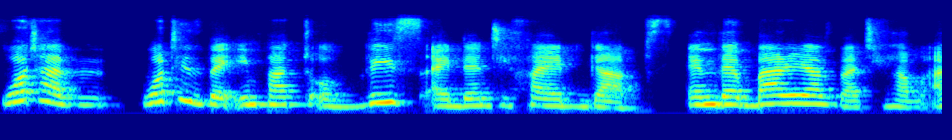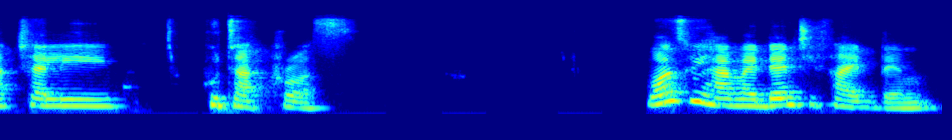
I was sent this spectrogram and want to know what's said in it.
What are what is the impact of these identified gaps and the barriers that you have actually put across? Once we have identified them,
